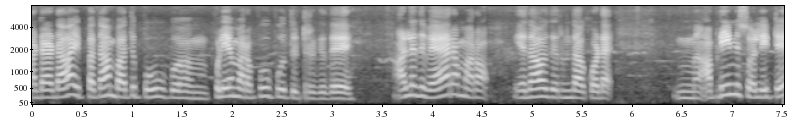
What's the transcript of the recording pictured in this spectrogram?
அடாடா இப்போ தான் பார்த்து பூ புளிய மரம் பூ பூத்துட்ருக்குது அல்லது வேறு மரம் ஏதாவது இருந்தால் கூட. அப்படின்னு சொல்லிட்டு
